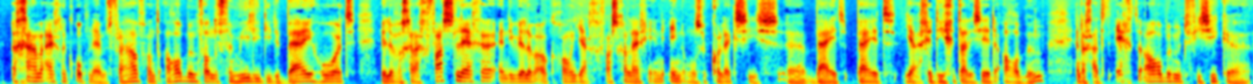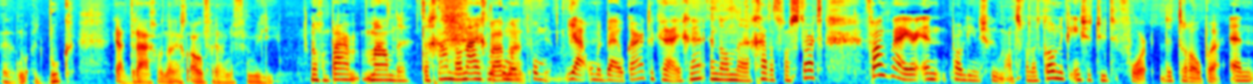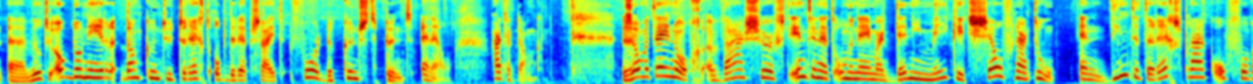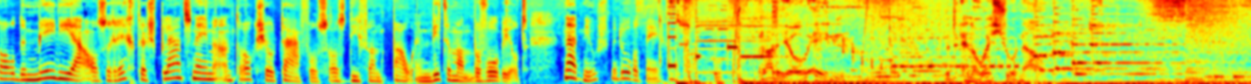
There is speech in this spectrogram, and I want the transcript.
uh, gaan we eigenlijk opnemen. Het verhaal van het album, van de familie die erbij hoort... willen we graag vastleggen. En die willen we ook gewoon ja, vast gaan leggen in, in onze collecties... Uh, bij het, bij het ja, gedigitaliseerde album. En dan gaat het echte album, het fysieke, het boek... Ja, dragen we dan echt over aan de familie nog een paar maanden te gaan dan eigenlijk om om, ja. om het bij elkaar te krijgen. En dan uh, gaat het van start. Frank Meijer en Pauline Schuurmans van het Koninklijk Instituut voor de Tropen. En uh, wilt u ook doneren, dan kunt u terecht op de website voordekunst.nl. Hartelijk dank. Zometeen nog, waar surft internetondernemer Danny Mekic zelf naartoe? En dient het de rechtspraak of vooral de media als rechters plaatsnemen aan talkshowtafels als die van Pauw en Witteman bijvoorbeeld? Na het nieuws met Dorot Megens. Radio 1, het NOS-journaal.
